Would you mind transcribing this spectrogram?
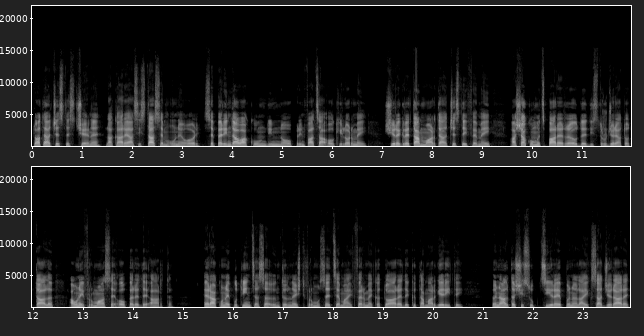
Toate aceste scene, la care asistasem uneori, se perindau acum din nou prin fața ochilor mei – și regretam moartea acestei femei, așa cum îți pare rău de distrugerea totală a unei frumoase opere de artă. Era cu neputință să întâlnești frumusețe mai fermecătoare decât a Margheritei. Înaltă și subțire până la exagerare,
